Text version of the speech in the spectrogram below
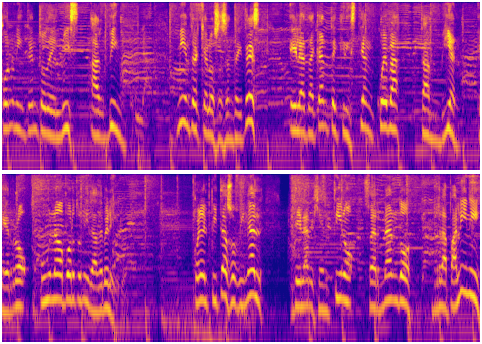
con un intento de Luis Advíncula, mientras que a los 63 el atacante Cristian Cueva también erró una oportunidad de peligro. Con el pitazo final del argentino Fernando Rapalini,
